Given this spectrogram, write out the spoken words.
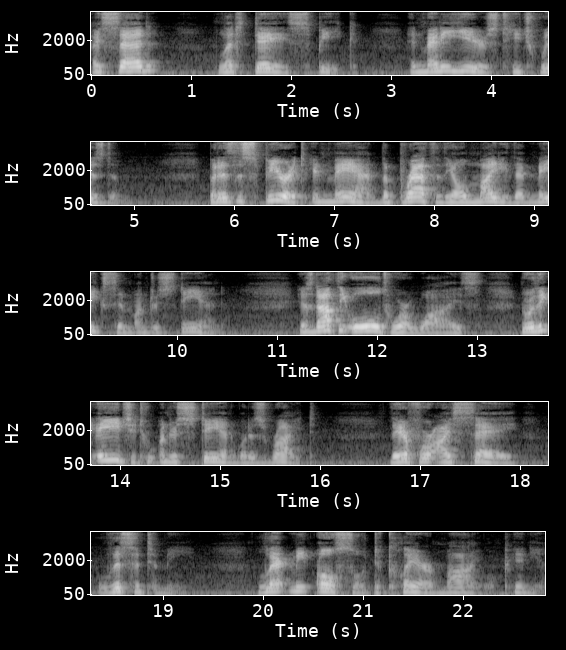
I said, Let days speak and many years teach wisdom. But it is the Spirit in man, the breath of the Almighty, that makes him understand. It is not the old who are wise, nor the aged who understand what is right. Therefore I say, Listen to me. Let me also declare my opinion.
